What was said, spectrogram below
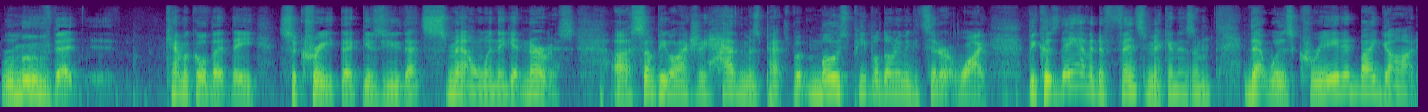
remove that chemical that they secrete that gives you that smell when they get nervous. Uh, some people actually have them as pets, but most people don't even consider it. Why? Because they have a defense mechanism that was created by God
